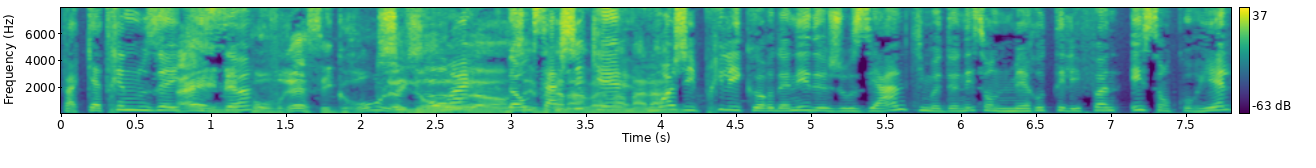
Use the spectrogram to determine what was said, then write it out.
Fait que Catherine nous a écrit Hey, mais ça. pour vrai, c'est gros, là. C'est gros, Ouais, là. donc, sachez vraiment, que moi, j'ai pris les coordonnées de Josiane qui m'a donné son numéro de téléphone et son courriel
